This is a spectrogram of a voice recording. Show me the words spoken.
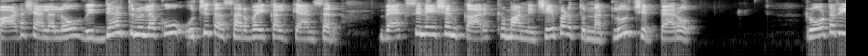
పాఠశాలలో విద్యార్థినులకు ఉచిత సర్వైకల్ క్యాన్సర్ వ్యాక్సినేషన్ కార్యక్రమాన్ని చేపడుతున్నట్లు చెప్పారు. రోటరీ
